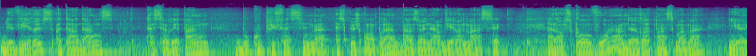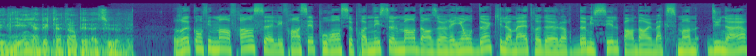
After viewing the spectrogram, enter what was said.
Le virus a tendance à se répandre beaucoup plus facilement, à ce que je comprends, dans un environnement sec. Alors, ce qu'on voit en Europe en ce moment, il y a un lien avec la température. Reconfinement en France, les Français pourront se promener seulement dans un rayon d'un kilomètre de leur domicile pendant un maximum d'une heure.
